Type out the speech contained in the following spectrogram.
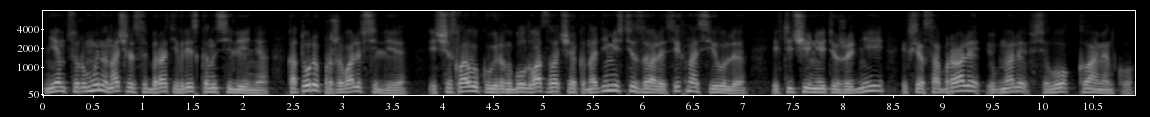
немцы-румыны начали собирать еврейское население, которые проживали в селе. Из числа эвакуированных было 22 человека. Над ними истязались, их насиловали. И в течение этих же дней их всех собрали и угнали в село Каменку.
